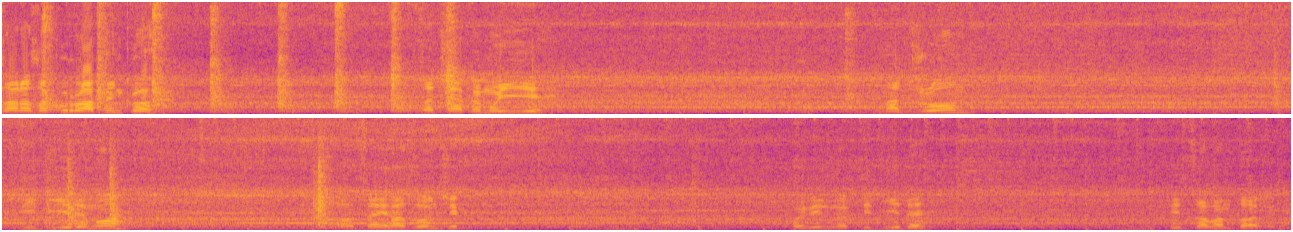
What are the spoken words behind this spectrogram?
Зараз акуратненько зачепимо її на джон. Від'їдемо. Оцей газончик повільно під'їде під завантаження.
